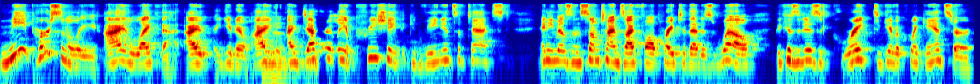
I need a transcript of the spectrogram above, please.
me personally, I like that. I, you know, I Yeah. I definitely appreciate the convenience of text and emails, and sometimes I fall prey to that as well because it is great to give a quick answer.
